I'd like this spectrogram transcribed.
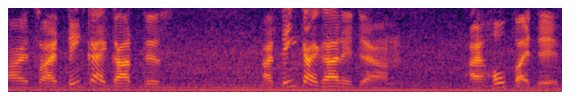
All right, so I think I got this. I think I got it down. I hope I did.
